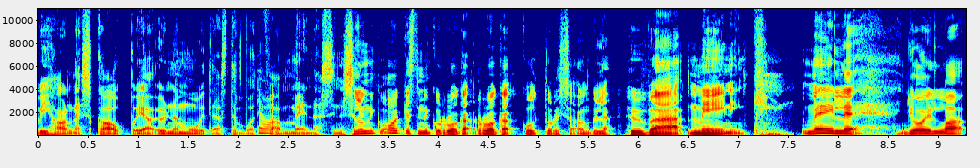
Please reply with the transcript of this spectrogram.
vihanneskauppoja ynnä muita ja sitten voit Joo. vaan mennä sinne. Siellä on niinku oikeasti niinku ruoka, ruokakulttuurissa on kyllä hyvää meininki. Meille, joilla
